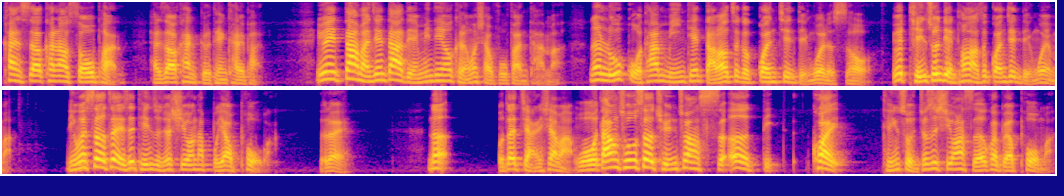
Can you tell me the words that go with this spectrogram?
看是要看到收盘，还是要看隔天开盘？因为大盘今天大跌，明天有可能会小幅反弹嘛。那如果它明天达到这个关键点位的时候，因为停损点通常是关键点位嘛，你会设这也是停损，就希望它不要破嘛，对不对？那我再讲一下嘛，我当初设群创十二点块停损，就是希望十二块不要破嘛。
